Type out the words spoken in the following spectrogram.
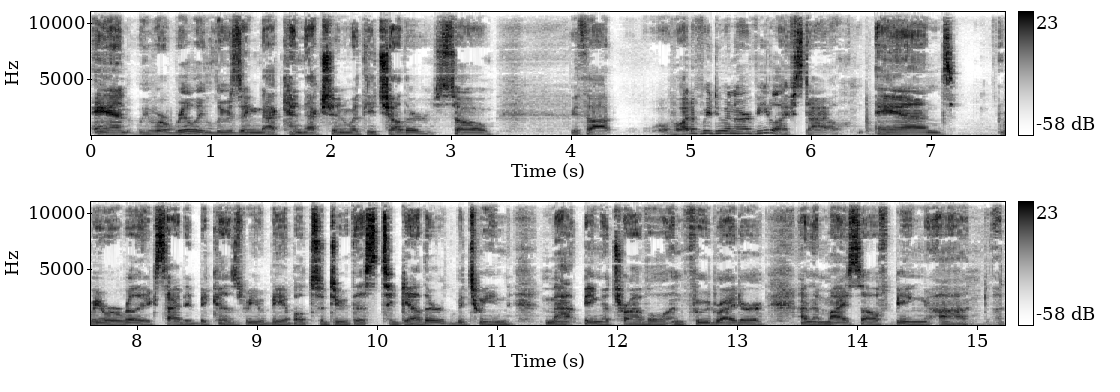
And we were really losing that connection with each other. So we thought, what if we do an RV lifestyle? And we were really excited because we would be able to do this together between Matt being a travel and food writer and then myself being uh, a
